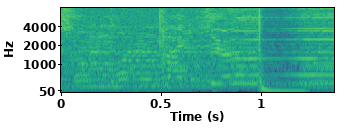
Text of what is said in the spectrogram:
someone like you.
